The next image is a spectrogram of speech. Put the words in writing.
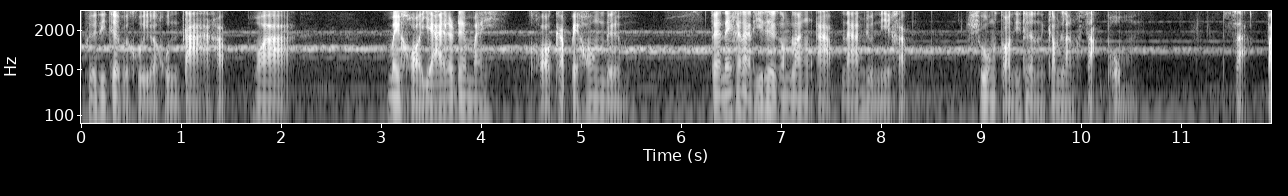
เพื่อที่จะไปคุยกับคุณตาครับว่าไม่ขอย้ายแล้วได้ไหม ขอกลับไปห้องเดิม แต่ในขณะที่เธอกำลังอาบน้ำอยู่นี้ครับ ช่วงตอนที่เธอนั้นกำลังสระผมสระไป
